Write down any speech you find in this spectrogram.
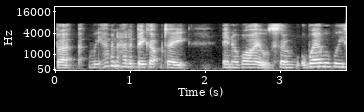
but we haven't had a big update in a while. So, where would we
